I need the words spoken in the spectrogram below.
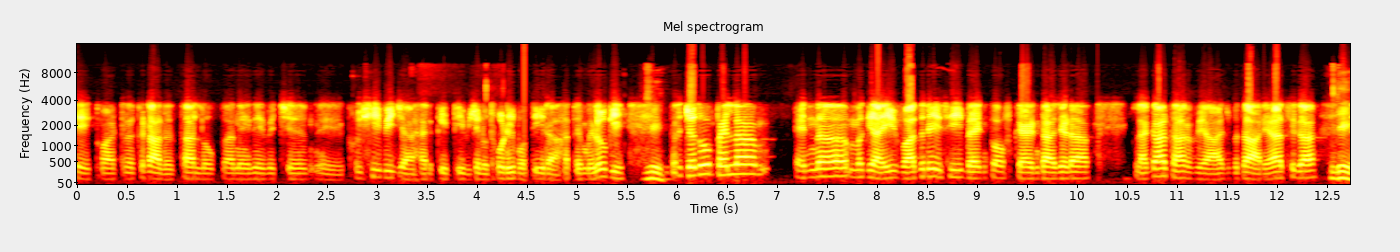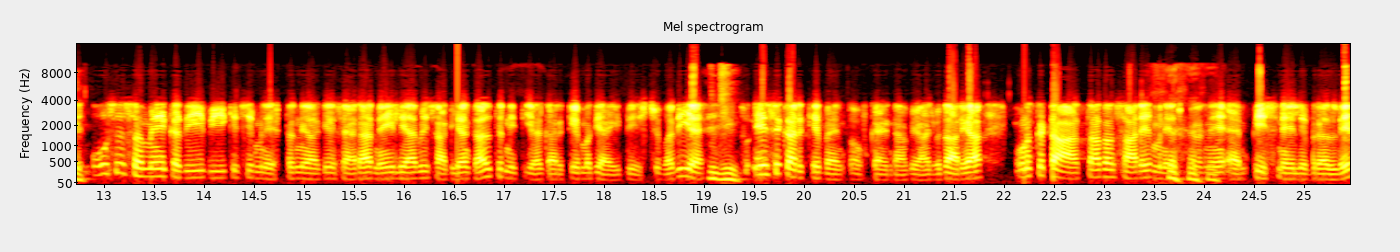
ਇਹ ਕੁਆਟਰ ਘਟਾ ਦਿੱਤਾ ਲੋਕਾਂ ਨੇ ਇਹਦੇ ਵਿੱਚ ਖੁਸ਼ੀ ਵੀ ਜ਼ਾਹਿਰ ਕੀਤੀ ਵੀ ਚਲੋ ਥੋੜੀ ਬਹੁਤੀ ਰਾਹਤ ਮਿਲੂਗੀ। ਪਰ ਜਦੋਂ ਪਹਿਲਾਂ ਇੰਨਾ ਮਹਿੰਗਾਈ ਵੱਧ ਰਹੀ ਸੀ ਬੈਂਕ ਆਫ ਕੈਨੇਡਾ ਜਿਹੜਾ ਲਗਾਤਾਰ ਵਿਆਜ ਵਧਾ ਰਿਹਾ ਸੀਗਾ। ਤੇ ਉਸ ਸਮੇਂ ਕਦੀ ਵੀ ਕਿਸੇ ਮਿਨਿਸਟਰ ਨੇ ਆ ਕੇ ਸਹਿਰਾ ਨਹੀਂ ਲਿਆ ਵੀ ਸਾਡੀਆਂ ਗਲਤ ਨੀਤੀਆਂ ਕਰਕੇ ਮਹਿੰਗਾਈ ਦੇਸ਼ 'ਚ ਵਧੀ ਹੈ। ਸੋ ਇਸ ਕਰਕੇ ਬੈਂਕ ਆਫ ਕੈਨੇਡਾ ਵਿਆਜ ਵਧਾ ਰਿਹਾ। ਹੁਣ ਘਟਾਤਾ ਤਾਂ ਸਾਰੇ ਮਿਨਿਸਟਰ ਨੇ ਐਮਪੀਸ ਨੇ ਲਿਬਰਲ ਦੇ।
